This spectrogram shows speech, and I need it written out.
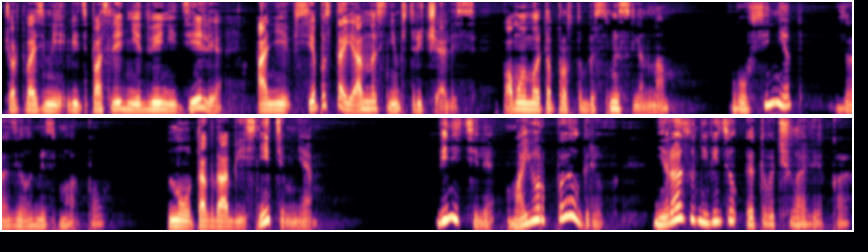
Черт возьми, ведь последние две недели они все постоянно с ним встречались. По-моему, это просто бессмысленно. Вовсе нет, возразила мисс Марпл. Ну, тогда объясните мне. Видите ли, майор Пелгриф ни разу не видел этого человека.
